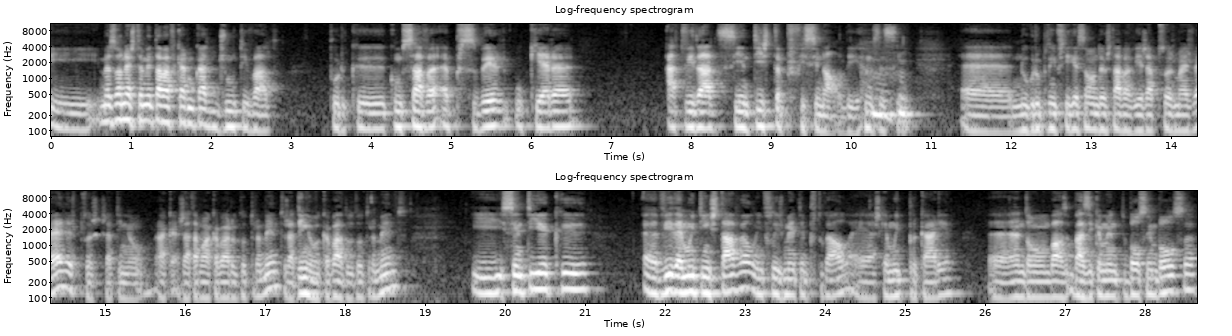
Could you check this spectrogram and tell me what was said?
e, mas honestamente estava a ficar um bocado desmotivado, porque começava a perceber o que era a atividade de cientista profissional, digamos assim. Uh, no grupo de investigação onde eu estava havia já pessoas mais velhas, pessoas que já, tinham, já estavam a acabar o doutoramento, já tinham acabado o doutoramento, e sentia que a vida é muito instável, infelizmente em Portugal, é, acho que é muito precária. Uh, andam bas- basicamente de bolsa em bolsa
